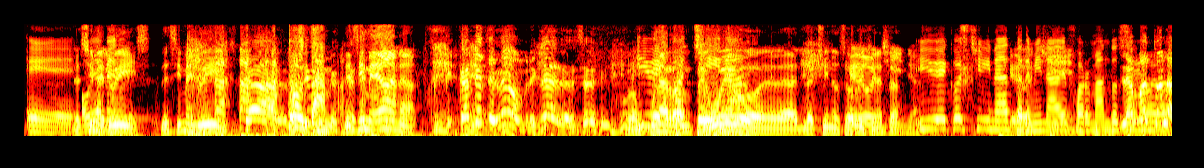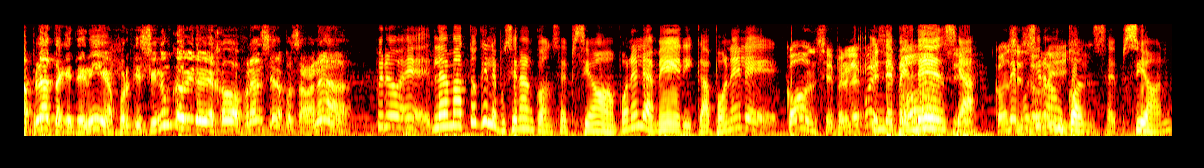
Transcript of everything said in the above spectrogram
eh, Decime obviamente- Luis, decime Luis. Claro, Decime, decime Ana. Cambiate el nombre, claro. Y de una cochina. rompehuevo la, la chino zorrilla. Y de cochina Quedó termina deformándose. La mató nueva- la plata que tenía, porque si nunca hubiera viajado a Francia no pasaba nada. Pero eh, la mató que le pusieran Concepción, ponele América, ponele Conce, pero le Independencia. Conce. Conce le pusieron Zorrilla. Concepción.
